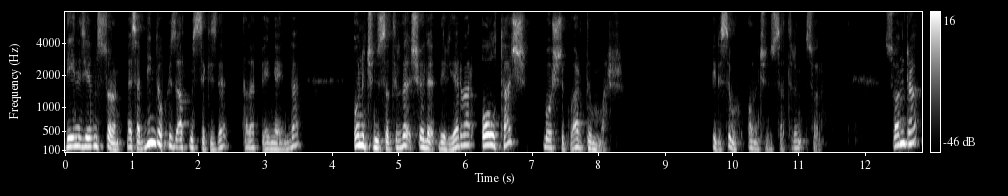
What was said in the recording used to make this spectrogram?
değineceğimiz sorun. Mesela 1968'de Talat Bey'in yayında 13. satırda şöyle bir yer var. Ol taş, boşluk var, dım var. Birisi bu. 13. satırın sonu. Sonra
